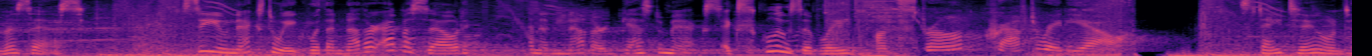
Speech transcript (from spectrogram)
Nemesis. See you next week with another episode and another guest mix exclusively on Strong Craft Radio. Stay tuned.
